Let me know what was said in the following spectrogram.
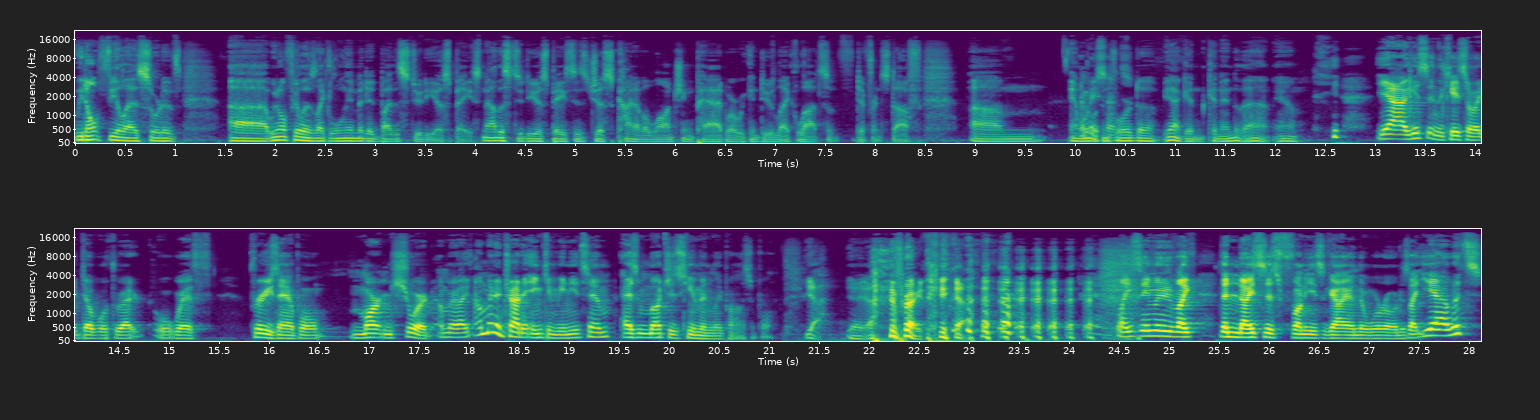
we don't feel as sort of, uh, we don't feel as like limited by the studio space. Now the studio space is just kind of a launching pad where we can do like lots of different stuff. Um, and that we're looking sense. forward to yeah getting getting into that. Yeah. yeah, I guess in the case of like double threat with, for example, Martin Short, I'm gonna like I'm gonna try to inconvenience him as much as humanly possible. Yeah, yeah, yeah, right, yeah. like seemingly like the nicest, funniest guy in the world is like, yeah, let's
